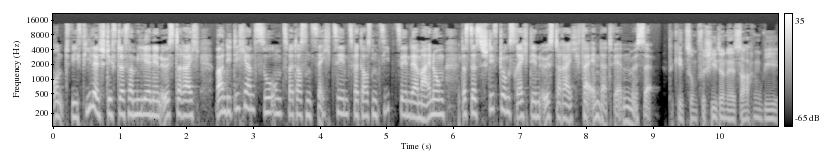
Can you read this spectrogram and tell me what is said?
Und wie viele Stifterfamilien in Österreich waren die Dicherns so um 2016, 2017 der Meinung, dass das Stiftungsrecht in Österreich verändert werden müsse. Da geht es um verschiedene Sachen wie,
